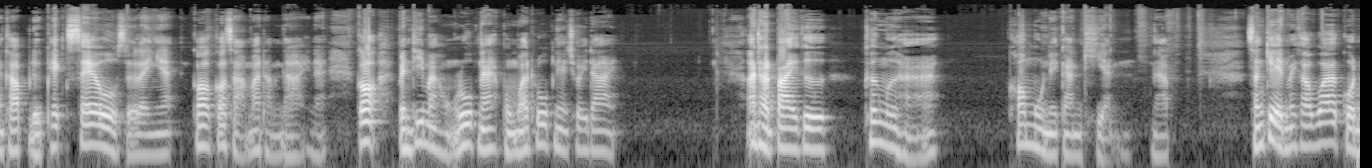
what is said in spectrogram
นะครับหรือ Pixel หรืออะไรเงี้ยก็ก็สามารถทำได้นะ ก็เป็นที่มาของรูปนะ ผมว่ารูปเนี่ยช่วยได้ อันถัดไปคือเครื่องมือหาข้อมูลในการเขียนนะครับสังเกตไหมครับว่าคน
